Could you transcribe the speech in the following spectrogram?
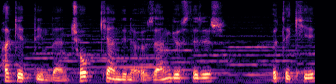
hak ettiğinden çok kendine özen gösterir, öteki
